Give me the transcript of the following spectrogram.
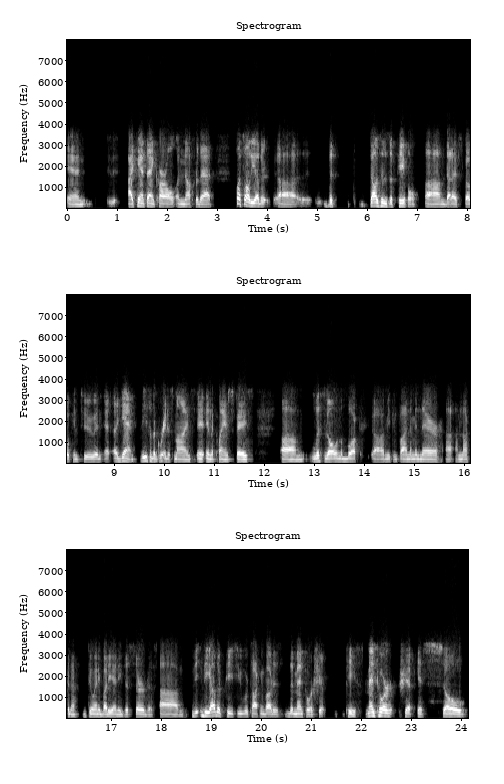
And I can't thank Carl enough for that. Plus, all the other uh, the dozens of people um, that I've spoken to, and again, these are the greatest minds in, in the claim space um, listed all in the book. Um, you can find them in there. Uh, I'm not going to do anybody any disservice. Um, the, the other piece you were talking about is the mentorship piece. Mentorship is so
